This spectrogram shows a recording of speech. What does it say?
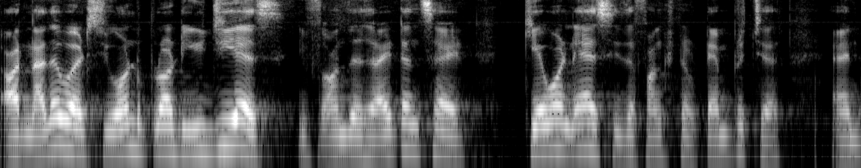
or in other words you want to plot UGS if on the right hand side k 1 s is a function of temperature and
